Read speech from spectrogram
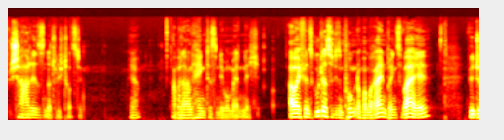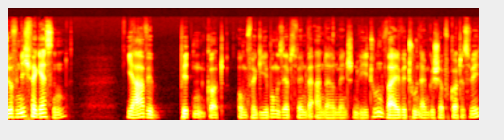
Schade ist es natürlich trotzdem. Ja? Aber daran hängt es in dem Moment nicht. Aber ich finde es gut, dass du diesen Punkt nochmal mal reinbringst, weil wir dürfen nicht vergessen, ja, wir bitten Gott um Vergebung, selbst wenn wir anderen Menschen wehtun, weil wir tun einem Geschöpf Gottes weh.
